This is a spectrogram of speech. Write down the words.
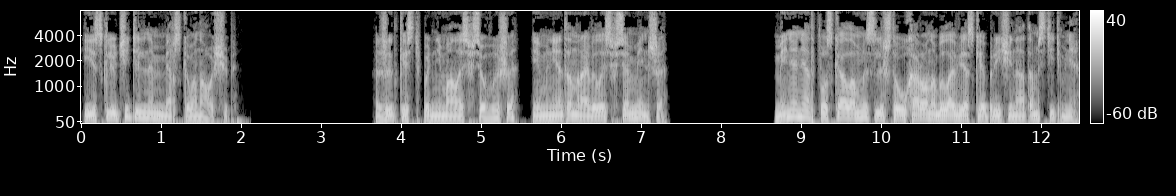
и исключительно мерзкого на ощупь. Жидкость поднималась все выше, и мне это нравилось все меньше. Меня не отпускала мысль, что у Харона была веская причина отомстить мне.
